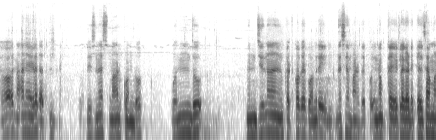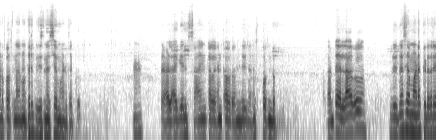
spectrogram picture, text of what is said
ಸೊ ನಾನು ಹೇಳೋದು ಅದನ್ನೇ ಬಿಸ್ನೆಸ್ ಮಾಡಿಕೊಂಡು ಒಂದು ನಿಮ್ಮ ಜೀವನ ಕಟ್ಕೋಬೇಕು ಅಂದರೆ ಈ ಬಿಸ್ನೆಸ್ಸೇ ಮಾಡಬೇಕು. ಇನ್ನೊಬ್ಬ ಕೈ ಕೆಳಗಡೆ ಕೆಲಸ ಮಾಡ್ಬಾರ್ದು ನಾನು ಅಂದರೆ ಬಿಸ್ನೆಸ್ಸೇ ಮಾಡಬೇಕು. ಹ್ಞೂ ಬೆಳಗಿನ, ಸಾಯಂಕಾಲ ಗಂಟೆ ಅವ್ರು ಒಂದೇ ನೆನೆಸ್ಕೊಂಡು ಅಂತ ಎಲ್ಲರೂ ಬಿಸ್ನೆಸ್ಸೇ ಮಾಡೋಕೆ ಹಿಡಿದ್ರೆ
